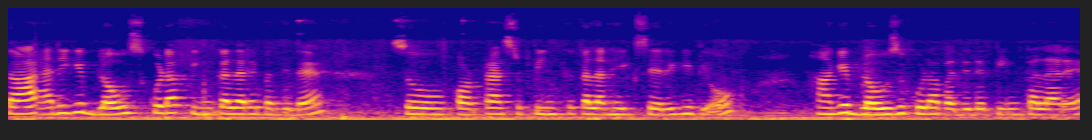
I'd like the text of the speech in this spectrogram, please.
ಸ್ಯಾರಿಗೆ ಬ್ಲೌಸ್ ಕೂಡ ಪಿಂಕ್ ಕಲರೇ ಬಂದಿದೆ. ಸೊ ಕಾಂಟ್ರಾಸ್ಟ್ ಪಿಂಕ್ ಕಲರ್ ಹೇಗೆ ಸೆರಗಿದೆಯೋ ಹಾಗೆ ಬ್ಲೌಸು ಕೂಡ ಬಂದಿದೆ ಪಿಂಕ್ ಕಲರೇ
